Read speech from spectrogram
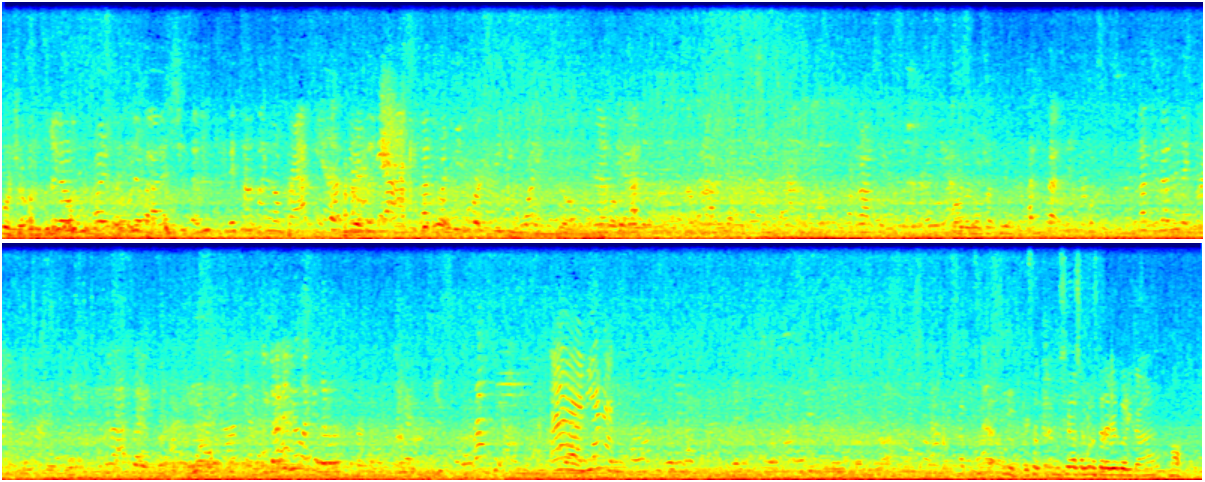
Oh, You know, I her about it. She said, it sounds like like, yeah, that's when people were speaking white. Nebraska. That's better than Granny. You gotta do like a little. ¿Estos tres museos alguno estará abierto ahorita? No.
